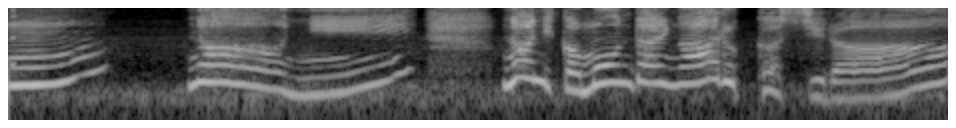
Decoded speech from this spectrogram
ん？なーに？何か問題があるかしら？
